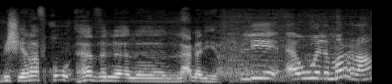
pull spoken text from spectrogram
باش يرافقوا هذا العملية. لأول مرة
